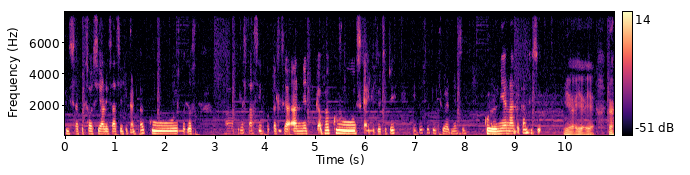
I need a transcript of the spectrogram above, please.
bisa bersosialisasi dengan bagus terus uh, prestasi pekerjaannya juga bagus kayak gitu. Jadi itu sih tujuannya sih. Goalnya nanti kan di situ Iya iya iya. Nah,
